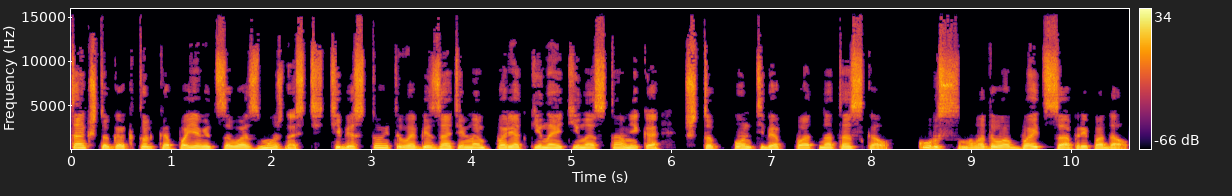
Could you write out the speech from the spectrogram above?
Так что, как только появится возможность, тебе стоит в обязательном порядке найти наставника, чтоб он тебя поднатаскал курс молодого бойца преподал.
